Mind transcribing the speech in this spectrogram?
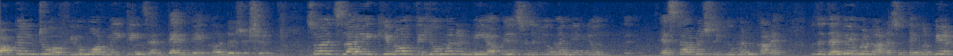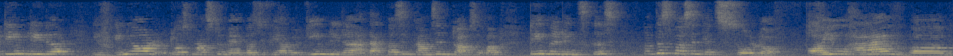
walk into a few more meetings and then take a decision. So it's like, you know, the human in me appeals to the human in you, establish the human connect so that they'll be able to understand. There could be a team leader if in your Toastmaster members, if you have a team leader and that person comes and talks about team building skills, now this person gets sold off. Or you have uh,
